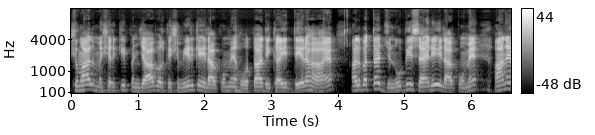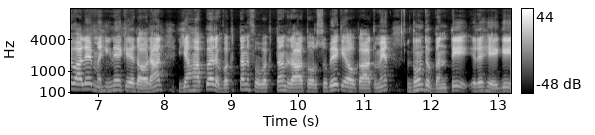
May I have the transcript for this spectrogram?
शुमाल मशरकी पंजाब और कश्मीर के इलाकों में होता दिखाई दे रहा है। अलबत् जनूबी सहली इलाकों में आने वाले महीने के दौरान यहाँ पर वक्ता फ़वक्ता रात और सुबह के अवकात में धुंध बनती रहेगी।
